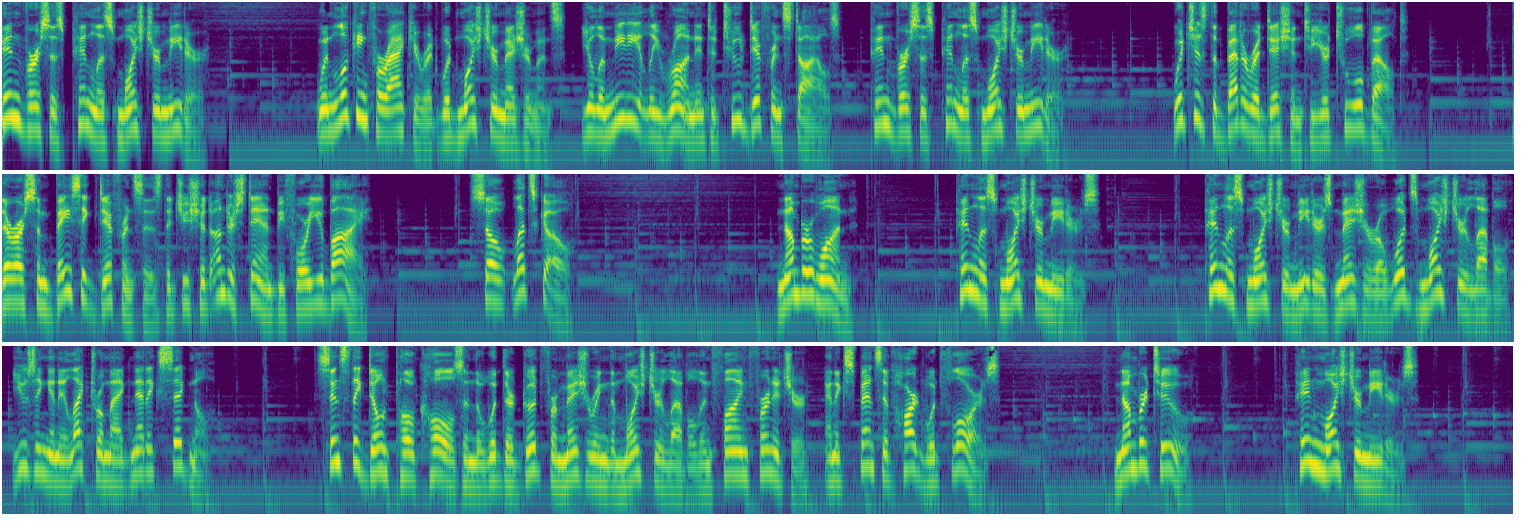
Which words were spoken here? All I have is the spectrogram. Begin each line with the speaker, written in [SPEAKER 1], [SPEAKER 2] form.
[SPEAKER 1] Pin versus pinless moisture meter. When looking for accurate wood moisture measurements, you'll immediately run into two different styles pin versus pinless moisture meter. Which is the better addition to your tool belt? There are some basic differences that you should understand before you buy. So, let's go. Number 1. Pinless moisture meters. Pinless moisture meters measure a wood's moisture level using an electromagnetic signal. Since they don't poke holes in the wood, they're good for measuring the moisture level in fine furniture and expensive hardwood floors. Number 2. Pin moisture meters.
